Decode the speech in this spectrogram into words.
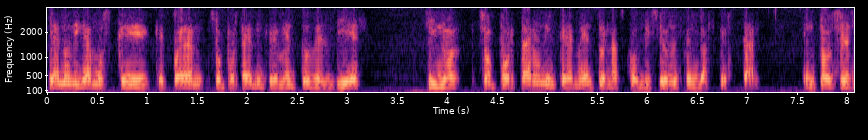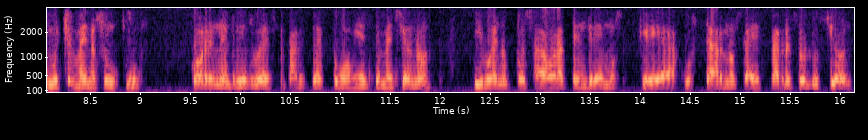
ya no digamos que, que puedan soportar el incremento del 10, sino soportar un incremento en las condiciones en las que están. Entonces, mucho menos un 15. Corren el riesgo de desaparecer, como bien se mencionó, y bueno, pues ahora tendremos que ajustarnos a esta resolución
